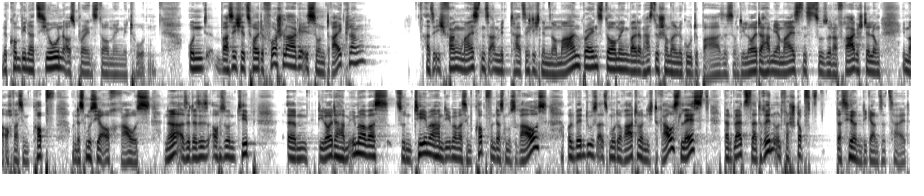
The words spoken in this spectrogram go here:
eine Kombination aus Brainstorming-Methoden. Und was ich jetzt heute vorschlage, ist so ein Dreiklang. Also ich fange meistens an mit tatsächlich einem normalen Brainstorming, weil dann hast du schon mal eine gute Basis. Und die Leute haben ja meistens zu so einer Fragestellung immer auch was im Kopf und das muss ja auch raus. Ne? Also das ist auch so ein Tipp. Ähm, die Leute haben immer was zu einem Thema, haben die immer was im Kopf und das muss raus. Und wenn du es als Moderator nicht rauslässt, dann bleibst es da drin und verstopft das Hirn die ganze Zeit.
